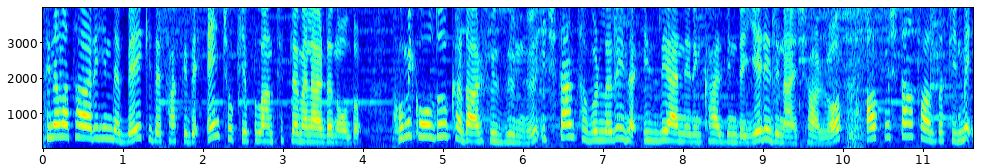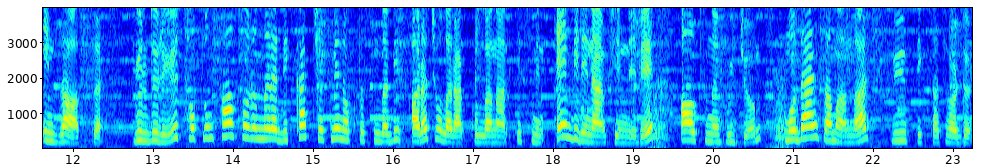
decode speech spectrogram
Sinema tarihinde belki de taklidi en çok yapılan tiplemelerden oldu. Komik olduğu kadar hüzünlü, içten tavırlarıyla izleyenlerin kalbinde yer edinen Charlo, 60'tan fazla filme imza attı. Güldürüyü toplumsal sorunlara dikkat çekme noktasında bir araç olarak kullanan ismin en bilinen filmleri Altına Hücum, Modern Zamanlar, Büyük Diktatördür.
